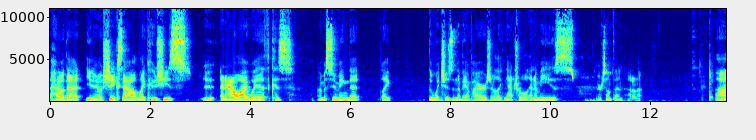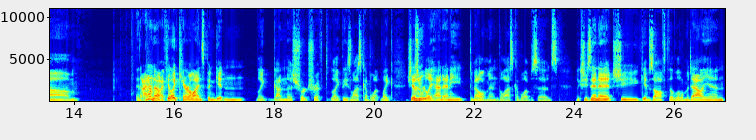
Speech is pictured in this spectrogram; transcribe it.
how that you know shakes out, like who she's an ally with, because I'm assuming that like the witches and the vampires are like natural enemies or something. I don't know. Um, and I don't know. I feel like Caroline's been getting like gotten the short shrift like these last couple of like she hasn't really had any development the last couple episodes. Like she's in it, she gives off the little medallion,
